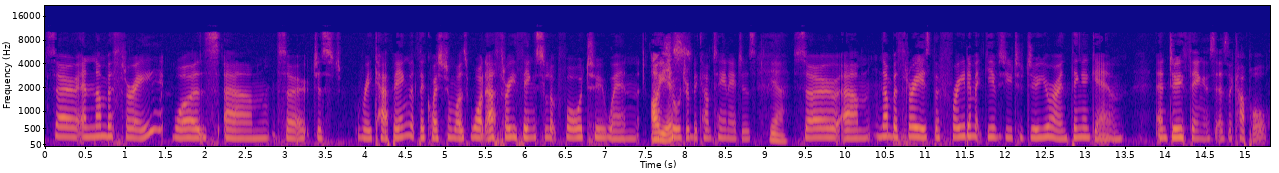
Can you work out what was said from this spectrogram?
So, and number three was um, so just recapping that the question was, what are three things to look forward to when Oh, our yes. children become teenagers? Yeah. So, um, number three is the freedom it gives you to do your own thing again and do things as a couple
